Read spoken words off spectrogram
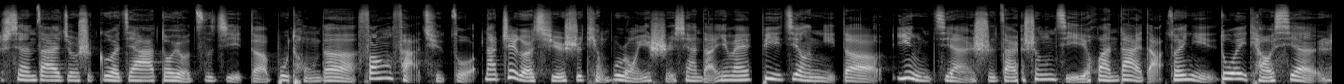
现在就是各家都有自己的不同的方法去做。那这个其实是挺不容易实现的，因为毕竟你的硬件是在升级换代的，所以你多一条线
